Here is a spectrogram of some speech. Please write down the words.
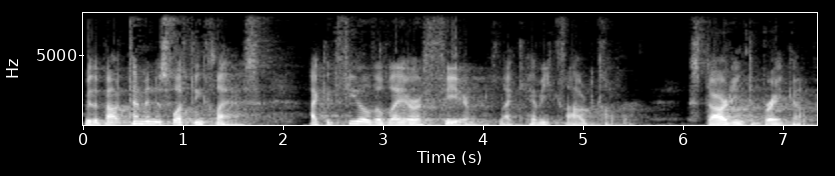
With about 10 minutes left in class, I could feel the layer of fear, like heavy cloud cover, starting to break up,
